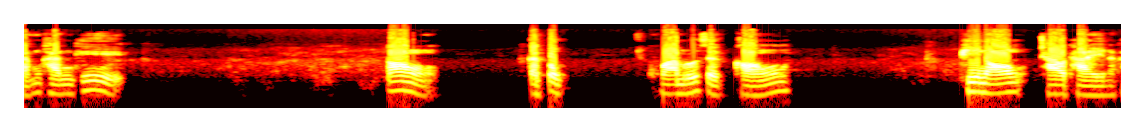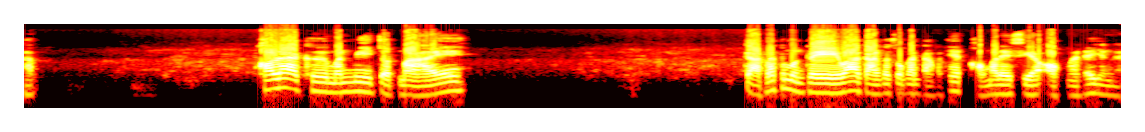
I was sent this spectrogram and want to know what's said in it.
สำคัญที่ ต้องกระตุกความรู้สึกของพี่น้องชาวไทยนะครับ ข้อแรกคือมันมีจดหมาย จากรัฐมนตรีว่าการกระทรวงการต่างประเทศของมาเลเซียออกมาได้ยังไง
